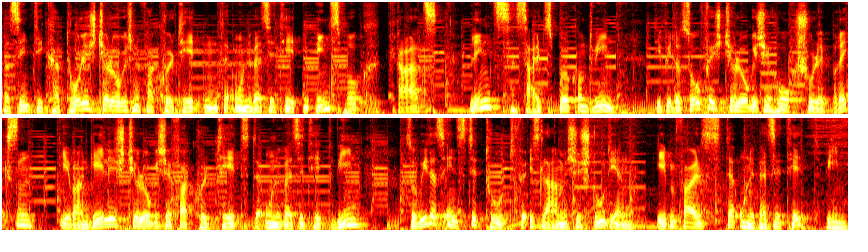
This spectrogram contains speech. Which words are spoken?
Das sind die katholisch-theologischen Fakultäten der Universitäten Innsbruck, Graz, Linz, Salzburg und Wien die Philosophisch-Theologische Hochschule Brixen, die Evangelisch-Theologische Fakultät der Universität Wien sowie das Institut für Islamische Studien, ebenfalls der Universität Wien.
